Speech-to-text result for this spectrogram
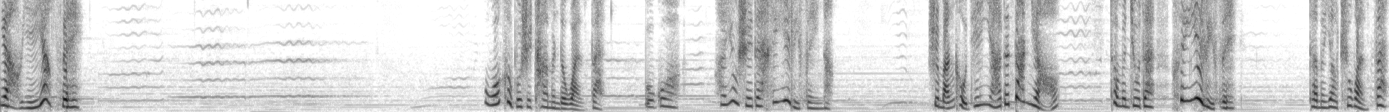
鸟一样飞。我可不是他们的晚饭。不过，还有谁在黑夜里飞呢？是满口尖牙的大鸟，它们就在黑夜里飞。他们要吃晚饭，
